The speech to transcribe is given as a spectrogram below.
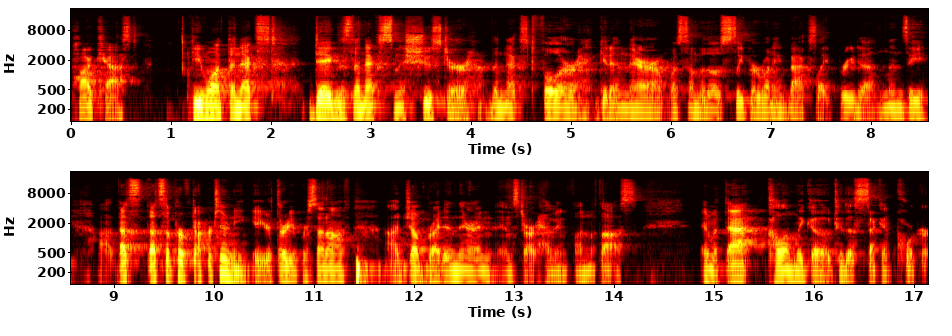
podcast. If you want the next Diggs, the next Smith Schuster, the next Fuller, get in there with some of those sleeper running backs like Breida and Lindsay. Uh, that's that's the perfect opportunity. Get your 30% off, uh, jump right in there and, and start having fun with us. And with that, Colm, we go to the second quarter.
